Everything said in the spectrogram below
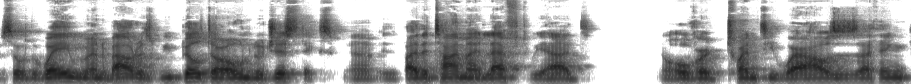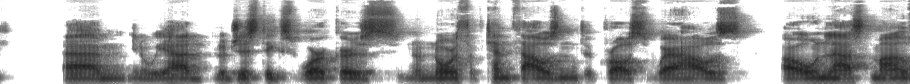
so the way we went about it is we built our own logistics. Uh, by the time I left, we had you know, over twenty warehouses, I think. Um, you know, we had logistics workers, you know, north of ten thousand across warehouse, our own last mile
